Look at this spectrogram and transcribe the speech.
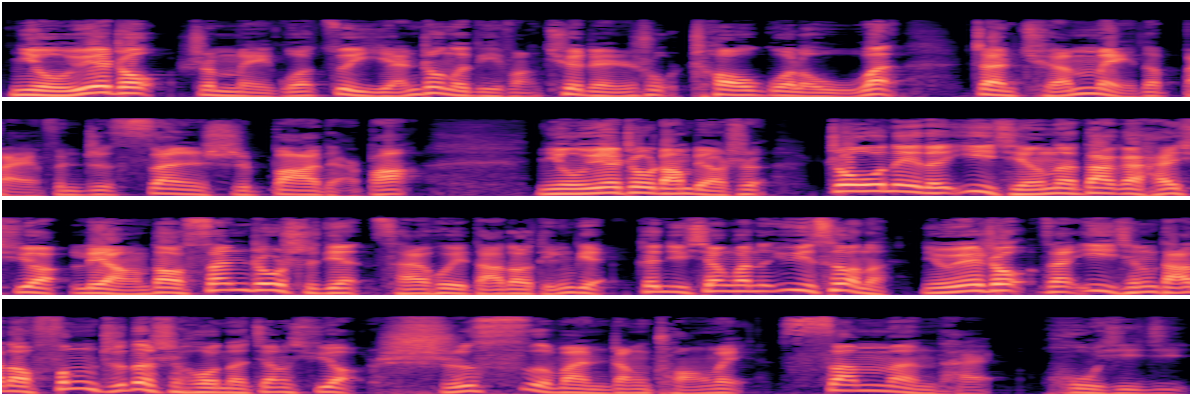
纽约州是美国最严重的地方，确诊人数超过了五万，占全美的百分之三十八点八。纽约州长表示，州内的疫情呢，大概还需要两到三周时间才会达到顶点。根据相关的预测呢，纽约州在疫情达到峰值的时候呢，将需要十四万张床位、三万台呼吸机。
